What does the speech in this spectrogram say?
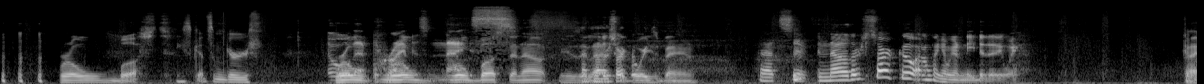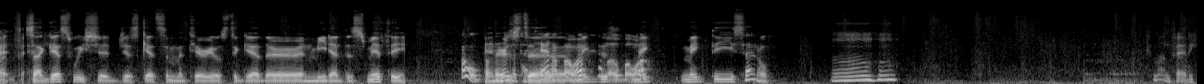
robust. He's got some girth. Oh, roll, that prime is nice. Roll busting out his Another elastic waistband. That's it. Another Sarco. I don't think I'm gonna need it anyway. Right. So I guess we should just get some materials together and meet at the smithy. Oh, but there's just, a Titania uh, boa. Make, Hello, boa. Make, make the saddle. Mm-hmm. Come on, Fatty.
